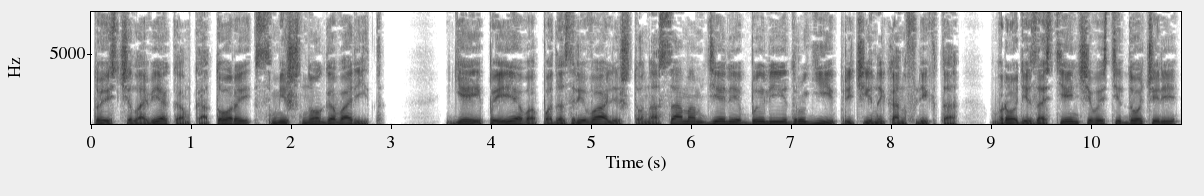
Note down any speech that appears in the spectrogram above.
то есть человеком, который смешно говорит. Гейб и Эва подозревали, что на самом деле были и другие причины конфликта, вроде застенчивости дочери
